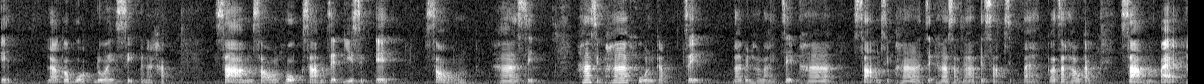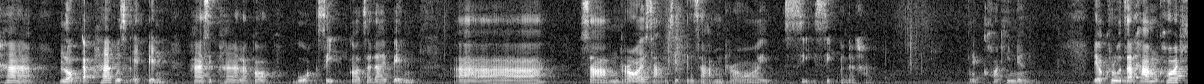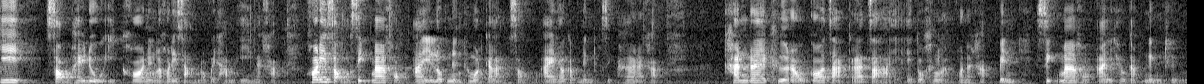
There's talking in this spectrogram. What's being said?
11 แล้วก็บวกด้วย 10 นะครับ 3 2 6 3 7 21 2 50 55 คูณกับ 7 ได้เป็นเท่าไหร่ 75 35 75 35 เป็น 38 ก็จะเท่ากับ 385 ลบกับ 5 คูณ 11 เป็น 55 แล้วก็บวก 10 ก็จะได้เป็น330 เป็น 340 นะครับ เนี่ยข้อที่ 1 เดี๋ยวครูจะทำข้อที่ 2 ให้ดูอีกข้อหนึ่งแล้วข้อที่ 3 เราไปทำเองนะครับ ข้อที่2ซิกมาของ i ลบ1ทั้งหมดกำลัง2 i เท่ากับ1ถึง15 นะครับ ขั้นแรกคือเราก็จะกระจายไอตัวข้างหลังก่อนนะครับ เป็นซิกมาของ i เท่ากับ1ถึง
